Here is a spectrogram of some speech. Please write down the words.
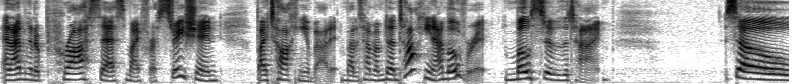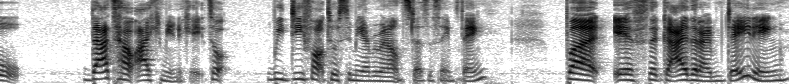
And I'm going to process my frustration by talking about it. And By the time I'm done talking, I'm over it most of the time. So that's how I communicate. So we default to assuming everyone else does the same thing. But if the guy that I'm dating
